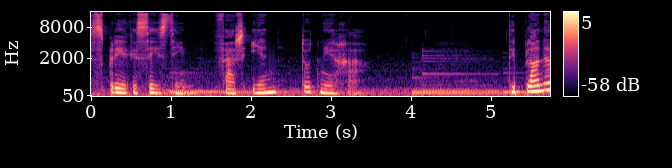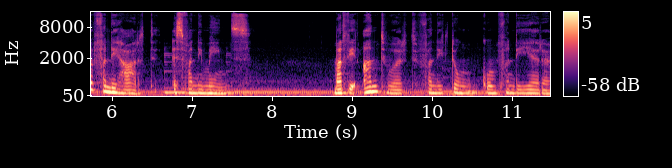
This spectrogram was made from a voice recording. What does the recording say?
Spreuke 16 vers 1 tot 9. Die planne van die hart is van die mens, maar die antwoord van die tong kom van die Here.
